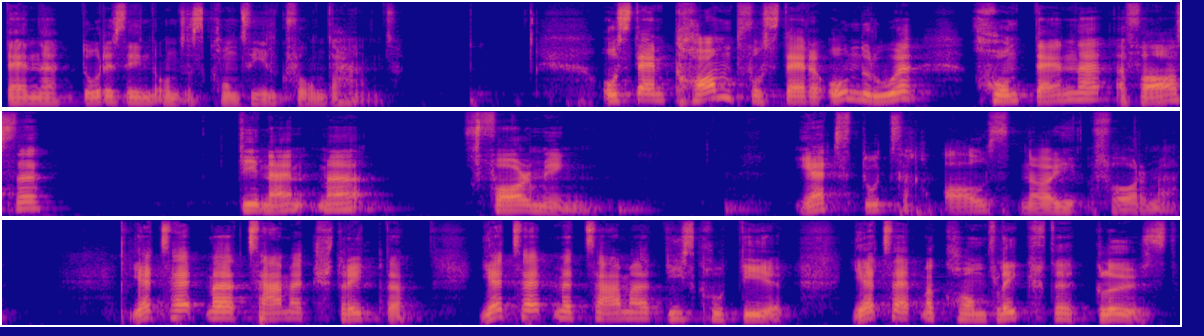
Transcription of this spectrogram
dann durch sind und ein Konzil gefunden haben. Aus dem Kampf, aus dieser Unruhe, kommt dann eine Phase, die nennt man Forming. Jetzt tut sich alles neu formen. Jetzt hat man zusammen gestritten. Jetzt hat man zusammen diskutiert. Jetzt hat man Konflikte gelöst.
